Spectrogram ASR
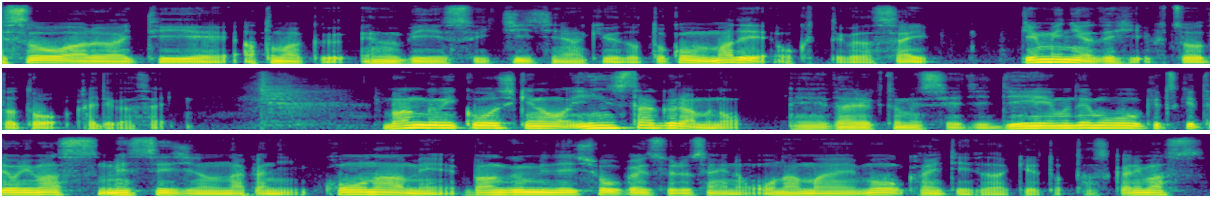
sorita アトマーク mbs1179.com まで送ってください。件名にはぜひ普通歌と書いてください。番組公式のインスタグラムのえー、ダイレクトメッセージ、DM でも受け付けております。メッセージの中にコーナー名、番組で紹介する際のお名前も書いていただけると助かります。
